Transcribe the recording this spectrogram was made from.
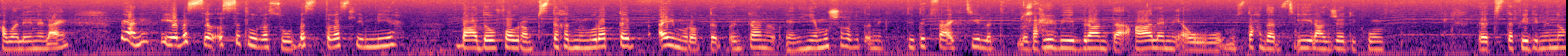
حوالين العين. يعني هي بس قصة الغسول بس تغسلي منيح بعده فورا بتستخدمي مرطب أي مرطب إن كان يعني هي مو شرط إنك تدفعي كثير لتجيبي براند عالمي أو مستحضر ثقيل عن جد يكون تستفيدي منه.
